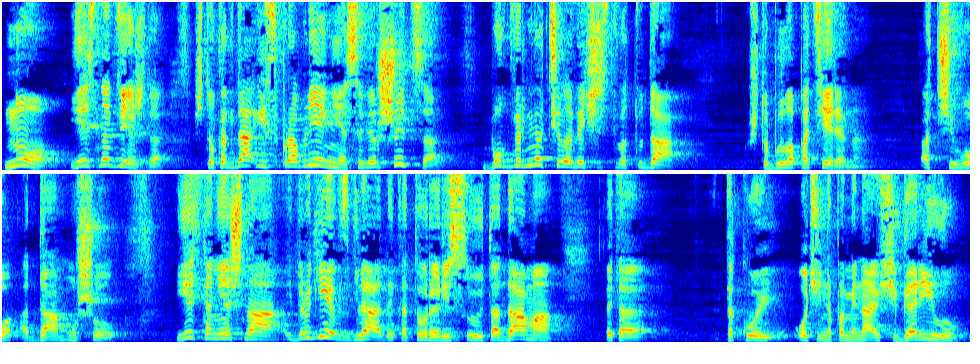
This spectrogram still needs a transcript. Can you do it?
Но есть надежда, что когда исправление совершится, Бог вернет человечество туда, что было потеряно, от чего Адам ушел. Есть, конечно, и другие взгляды, которые рисуют Адама. Это такой очень напоминающий гориллу.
